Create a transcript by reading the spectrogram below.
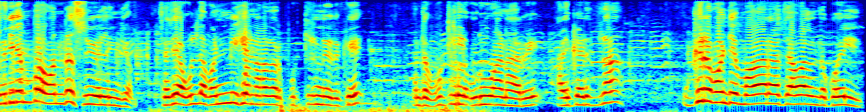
சுயம்பா வந்த சிவலிங்கம். சரியா? உள்ள வன்மீகநாதர் புற்றுன்னு இருக்கு. அந்த புற்றில் உருவானார். அதுக்கடுத்து தான் உக்கிரபாண்டிய மகாராஜாவால் இந்த கோயில்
